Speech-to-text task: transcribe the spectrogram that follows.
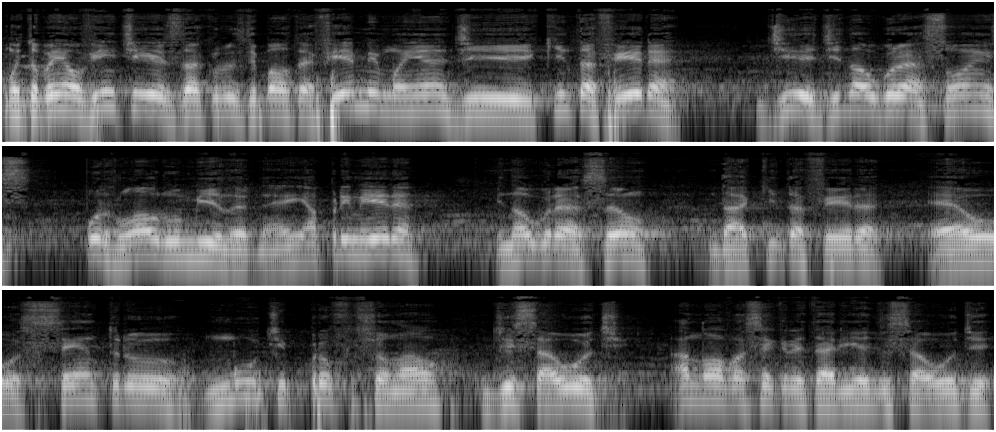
Muito bem, ouvintes da Cruz de Balta FM, manhã de quinta-feira, dia de inaugurações por Lauro Miller, né? E a primeira inauguração da quinta-feira é o Centro Multiprofissional de Saúde, a nova Secretaria de Saúde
